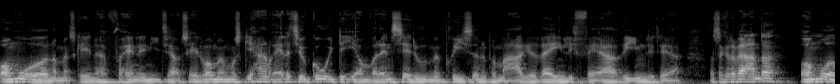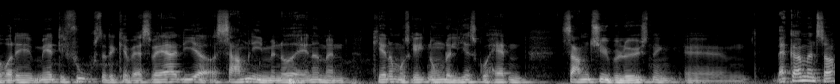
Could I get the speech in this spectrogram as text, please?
områder, når man skal ind og forhandle en IT-aftale, hvor man måske har en relativt god idé om, hvordan ser det ud med priserne på markedet, hvad er egentlig fair og rimeligt her. Og så kan der være andre områder, hvor det er mere diffust, og det kan være sværere lige at, at sammenligne med noget andet. Man kender måske ikke nogen, der lige har skulle have den samme type løsning. Øh, hvad gør man så,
